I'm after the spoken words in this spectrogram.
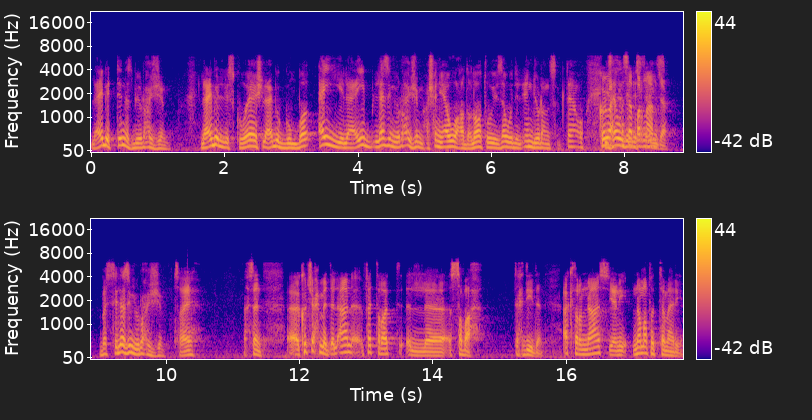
لعيب التنس بيروح الجيم. لعيب الاسكواش لعيب الجمباز أي لعيب لازم يروح الجيم عشان يقوي عضلاته ويزود ال endurance بتاعه كل واحد حسب. برنامجه. بس لازم يروح الجيم. صحيح. أحسنت. آه، coach أحمد الآن فترة ال- الصباح تحديدا. أكثر الناس يعني نمط التمارين.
